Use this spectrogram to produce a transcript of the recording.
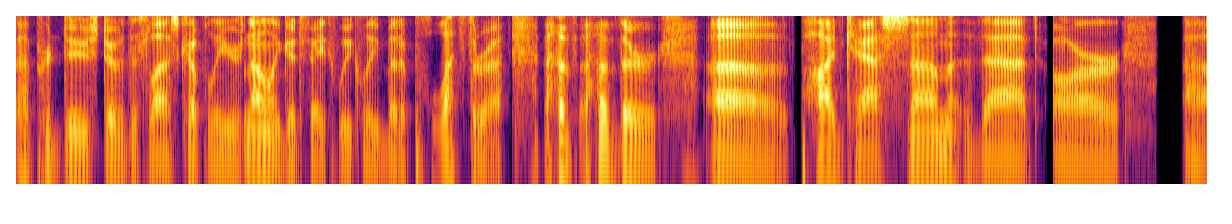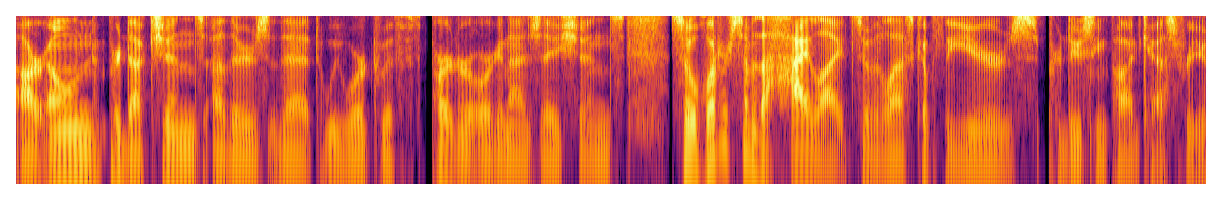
uh, produced over this last couple of years, not only Good Faith Weekly, but a plethora of other uh, podcasts, some that are uh, our own productions, others that we worked with partner organizations. So, what are some of the highlights over the last couple of years producing podcasts for you?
